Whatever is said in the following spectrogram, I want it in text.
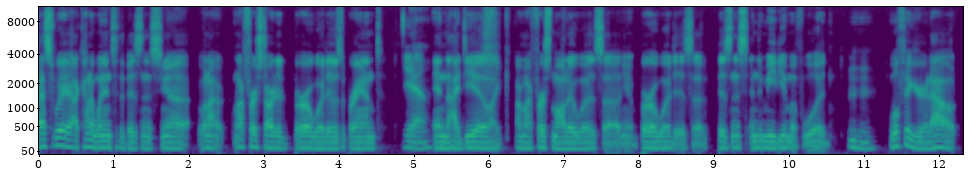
that's where I kind of went into the business. You know, when I when I first started Borowood, it was a brand, Yeah. and the idea, like, or my first motto was, uh, you know, Borowood is a business in the medium of wood. Mm-hmm. We'll figure it out,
